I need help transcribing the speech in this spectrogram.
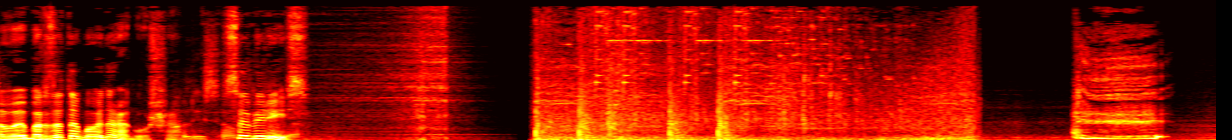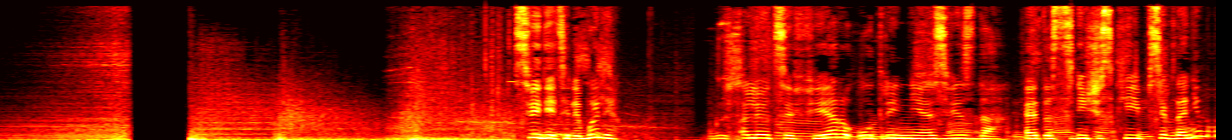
Выбор за тобой, дорогуша. Соберись. Свидетели были? Люцифер, утренняя звезда. Это сценический псевдоним?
